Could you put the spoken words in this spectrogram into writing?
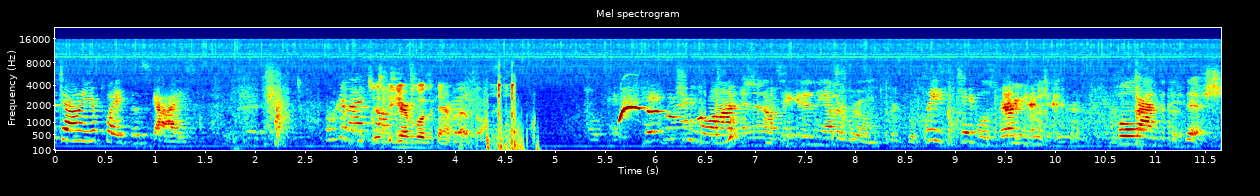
sit down in your places, guys. Just be careful with the camera, that's all. Okay, take what you want, and then I'll take it in the other room. Please, the table is very neat. Hold on to the dish.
